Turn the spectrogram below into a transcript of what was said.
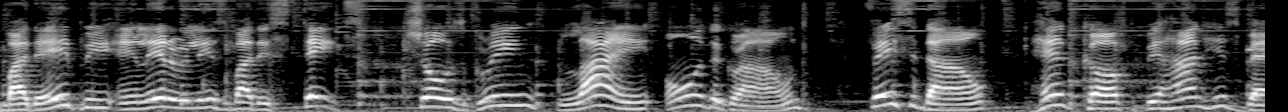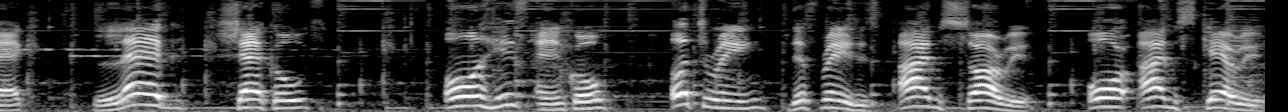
by the AP and later released by the states, shows Greene lying on the ground, face down, handcuffed behind his back, leg shackles on his ankle, uttering the phrases I'm sorry, or I'm scary,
